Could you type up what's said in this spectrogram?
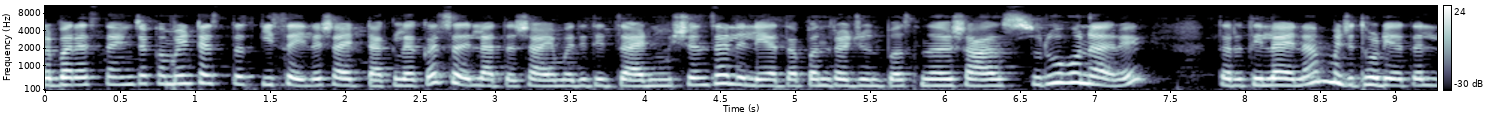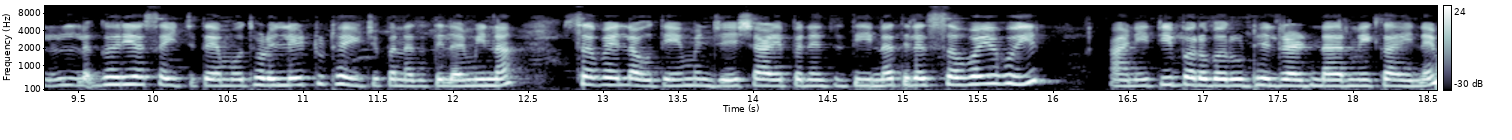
तर बऱ्याच त्यांच्या कमेंट असतात की सैला शाळेत टाकलं का सैला? आता शाळेमध्ये तिचं ॲडमिशन झालेलं आहे. आता पंधरा जूनपासून शाळा सुरू होणार आहे. तर तिला आहे ना म्हणजे थोडी आता ल- घरी असायची त्यामुळे थोडी लेट उठायची पण आता तिला मी ना सवय लावते. म्हणजे शाळेपर्यंत ती ना तिला सवय होईल आणि ती बरोबर उठेल रडणार नाही काही नाही.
